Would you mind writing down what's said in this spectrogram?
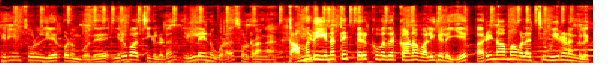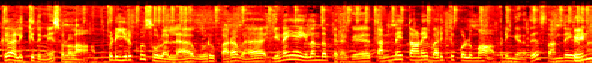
பிரியும் சூழல் ஏற்படும் போது இருவாச்சிகளுடன் இல்லைன்னு கூட சொல்கிறாங்க தமது இனத்தை பெருக்குவதற்கான வழிகளையே பரிணாம வளர்ச்சி உயிரினங்களுக்கு அளிக்குதுன்னே சொல்லலாம். அப்படி இருக்கும் சூழல்ல ஒரு பறவை இணைய இழந்த பிறகு தன்னைத்தானே வரித்து கொள்ளுமா அப்படிங்கிறது சந்தேகம். பெண்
